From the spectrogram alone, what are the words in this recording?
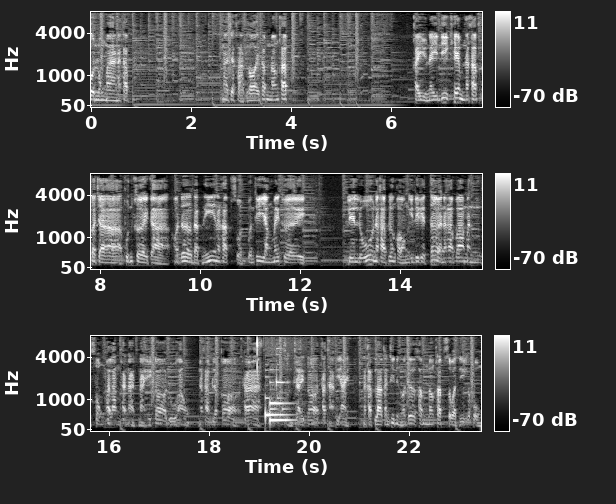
บนลงมานะครับ น่าจะขาดลอยครับน้องครับ ใครอยู่ในอินดี้เข้มนะครับ ก็จะคุ้นเคยกับออเดอร์แบบนี้นะครับ ส่วนคนที่ยังไม่เคยเรียนรู้นะครับ เรื่องของอินดิเคเตอร์นะครับ ว่ามันทรงพลังขนาดไหนก็ดูเอานะครับ แล้วก็ถ้าสนใจก็ทักหาพี่ไอนะครับลากันที่หนึ่งออเดอร์ครับน้องครับ สวัสดีครับผม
